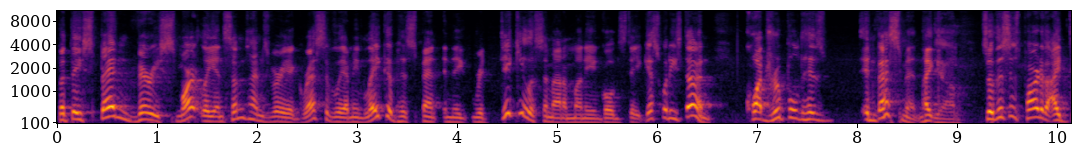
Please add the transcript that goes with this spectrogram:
but they spend very smartly and sometimes very aggressively. I mean, Lacob has spent a ridiculous amount of money in Golden State. Guess what he's done? Quadrupled his investment. Like Yeah. so this is part of it.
